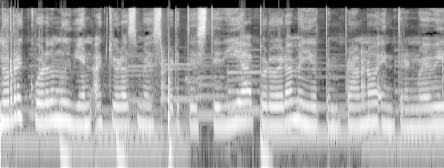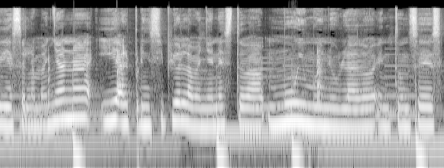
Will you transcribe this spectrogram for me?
No recuerdo muy bien a qué horas me desperté este día, pero era medio temprano, entre 9 y 10 de la mañana, y al principio de la mañana estaba muy muy nublado, entonces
